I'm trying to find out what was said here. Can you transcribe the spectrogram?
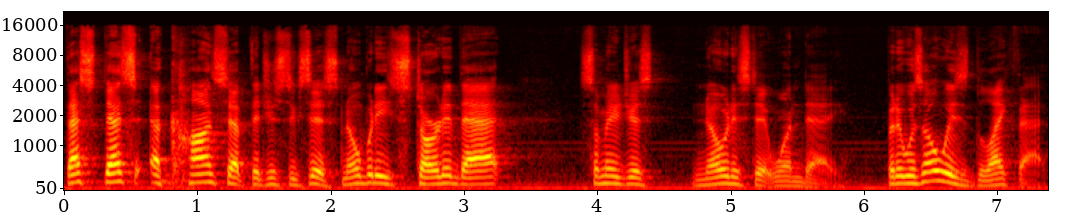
That's, that's a concept that just exists. Nobody started that. Somebody just noticed it one day. But it was always like that,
